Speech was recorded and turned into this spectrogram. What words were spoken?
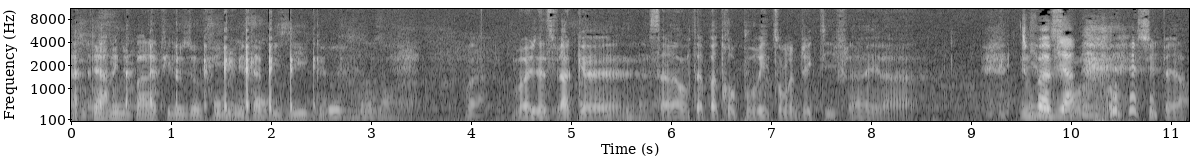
on termine par la philosophie, métaphysique. Voilà. Bon, j'espère que ça va, on t'a pas trop pourri ton objectif, là, et là. Tout va bien. Bon, super.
